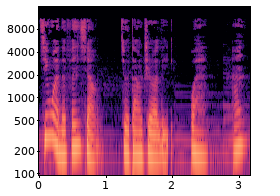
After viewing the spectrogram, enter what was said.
今晚的分享就到这里，晚安。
